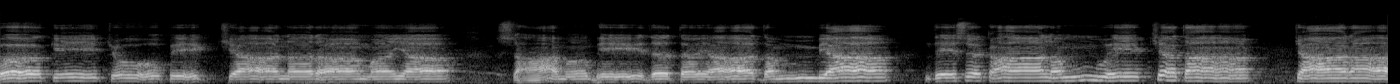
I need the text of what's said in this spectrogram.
ककेचोपेक्षा नरामया? सामभेदतया दम्ब्या? देशकालं वेक्षता चारांश्चरा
